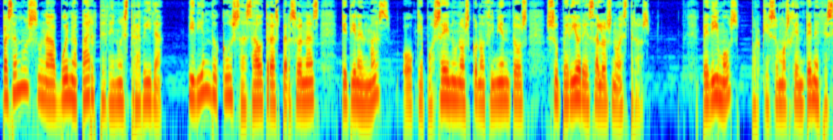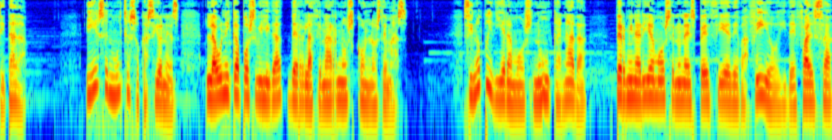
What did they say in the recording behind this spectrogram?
Pasamos una buena parte de nuestra vida pidiendo cosas a otras personas que tienen más o que poseen unos conocimientos superiores a los nuestros. Pedimos porque somos gente necesitada. Y es en muchas ocasiones la única posibilidad de relacionarnos con los demás. Si no pidiéramos nunca nada, terminaríamos en una especie de vacío y de falsa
